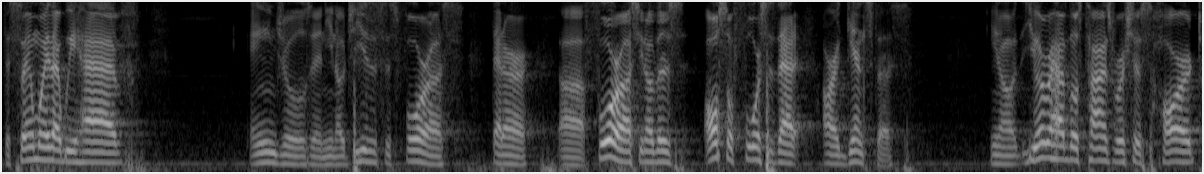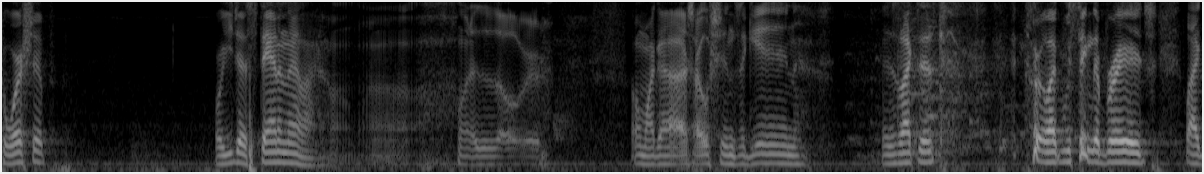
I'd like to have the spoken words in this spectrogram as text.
The same way that we have angels and, you know, Jesus is for us, that are uh, for us, you know, there's also forces that are against us. You know, you ever have those times where it's just hard to worship? Where you just standing there like, oh, uh, when is this over? Oh my gosh, oceans again. It's like this. or like we sing the bridge like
